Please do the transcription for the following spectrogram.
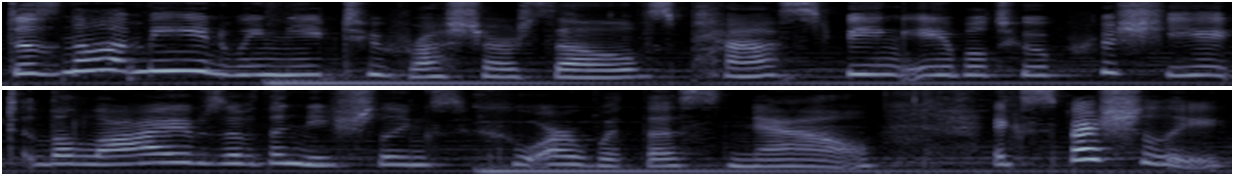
does not mean we need to rush ourselves past being able to appreciate the lives of the nichelings who are with us now, especially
